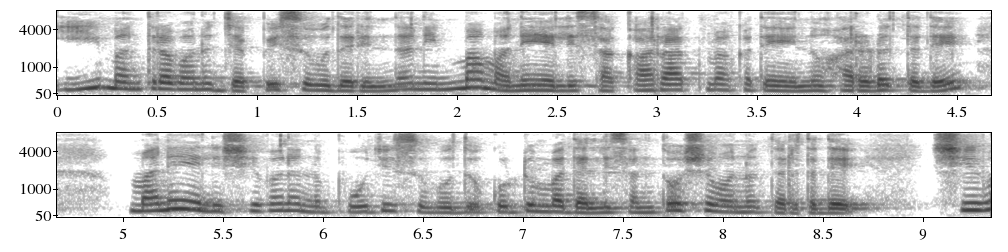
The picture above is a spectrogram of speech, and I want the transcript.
ಈ ಮಂತ್ರವನ್ನು ಜಪಿಸುವುದರಿಂದ ನಿಮ್ಮ ಮನೆಯಲ್ಲಿ ಸಕಾರಾತ್ಮಕತೆಯನ್ನು ಹರಡುತ್ತದೆ. ಮನೆಯಲ್ಲಿ ಶಿವನನ್ನು ಪೂಜಿಸುವುದು ಕುಟುಂಬದಲ್ಲಿ ಸಂತೋಷವನ್ನು ತರುತ್ತದೆ. ಶಿವ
